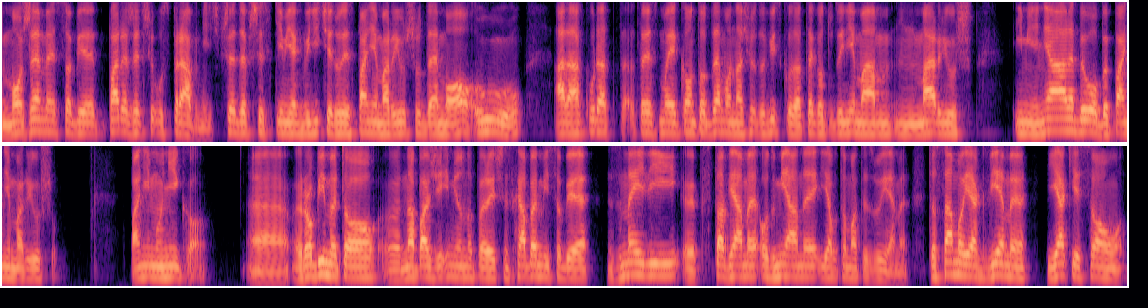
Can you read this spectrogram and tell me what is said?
możemy sobie parę rzeczy usprawnić. Przede wszystkim, jak widzicie, tu jest Panie Mariuszu demo, uu, ale akurat to jest moje konto demo na środowisku, dlatego tutaj nie mam mm, Mariusz imienia, ale byłoby Panie Mariuszu. Pani Moniko, robimy to e, na bazie imion Operations Hubem i sobie z maili e, wstawiamy odmiany i automatyzujemy. To samo jak wiemy, jakie są,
